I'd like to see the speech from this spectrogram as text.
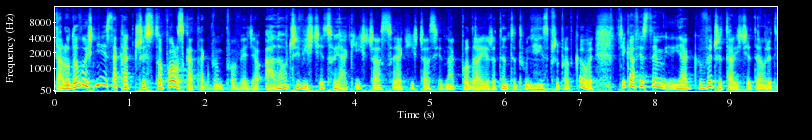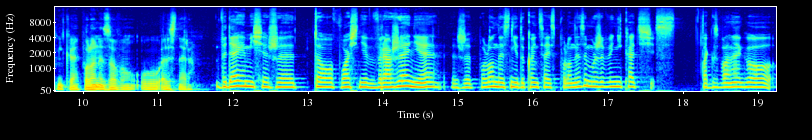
ta ludowość nie jest taka czysto polska, tak bym powiedział, ale oczywiście co jakiś czas, co jakiś czas jednak podaje, że ten tytuł nie jest przypadkowy. Ciekaw jestem, jak wy czytaliście tę rytmikę polonezową u Elsnera. Wydaje mi się, że to właśnie wrażenie, że polonez nie do końca jest polonezem, może wynikać z tak zwanego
